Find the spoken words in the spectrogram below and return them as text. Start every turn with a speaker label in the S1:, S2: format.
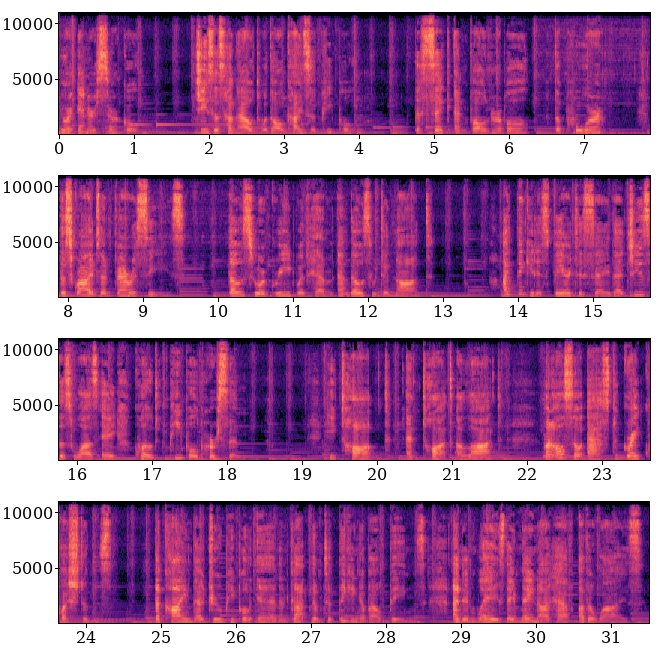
S1: your inner circle. Jesus hung out with all kinds of people the sick and vulnerable, the poor, the scribes and Pharisees, those who agreed with him and those who did not. I think it is fair to say that Jesus was a, quote, people person. He talked and taught a lot, but also asked great questions the kind that drew people in and got them to thinking about things and in ways they may not have otherwise.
